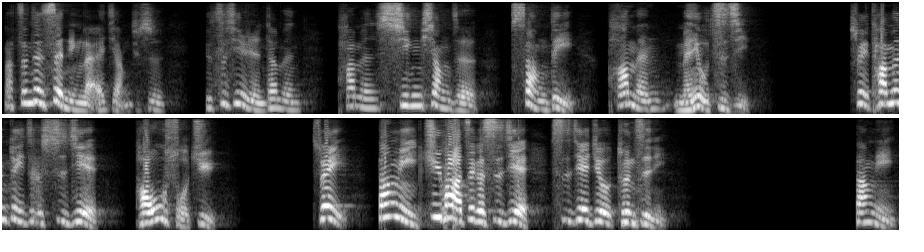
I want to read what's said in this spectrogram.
那真正圣灵来讲，就是就这些人，他们他们心向着上帝，他们没有自己，所以他们对这个世界毫无所惧，所以。当你惧怕这个世界，世界就吞噬你；当你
